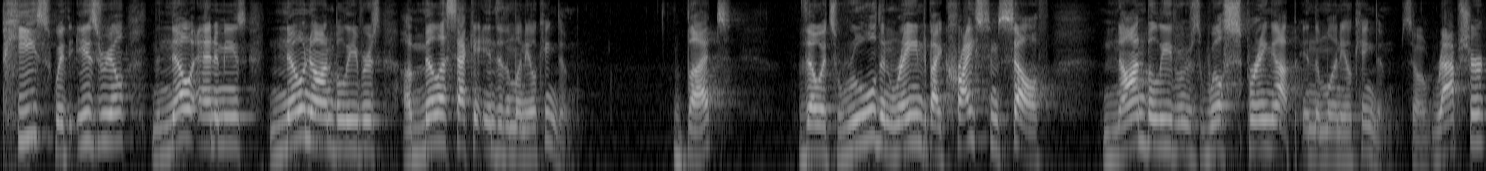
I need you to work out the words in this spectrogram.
peace with Israel, no enemies, no non believers, a millisecond into the millennial kingdom. But though it's ruled and reigned by Christ Himself, non believers will spring up in the millennial kingdom. So, rapture,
